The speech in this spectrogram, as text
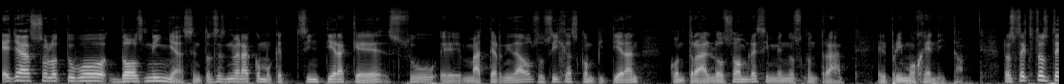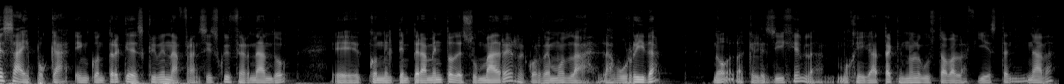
ella solo tuvo dos niñas, entonces no era como que sintiera que su eh, maternidad o sus hijas compitieran contra los hombres y menos contra el primogénito. Los textos de esa época encontré que describen a Francisco y Fernando eh, con el temperamento de su madre, recordemos la, la aburrida, ¿no? La que les dije, la mojigata que no le gustaba la fiesta ni nada.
